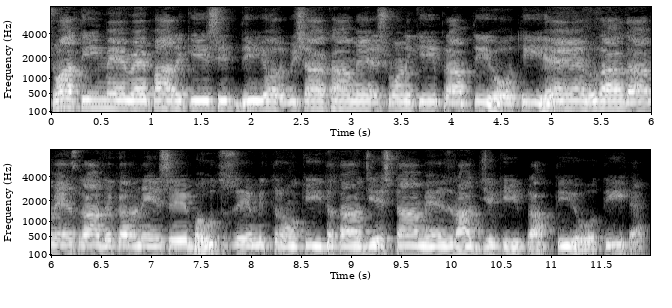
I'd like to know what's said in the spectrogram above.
स्वाति में व्यापार की सिद्धि और विशाखा में स्वर्ण की प्राप्ति होती है। अनुराधा में श्राद्ध करने से बहुत से मित्रों की तथा ज्येष्ठा में राज्य की प्राप्ति होती है।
